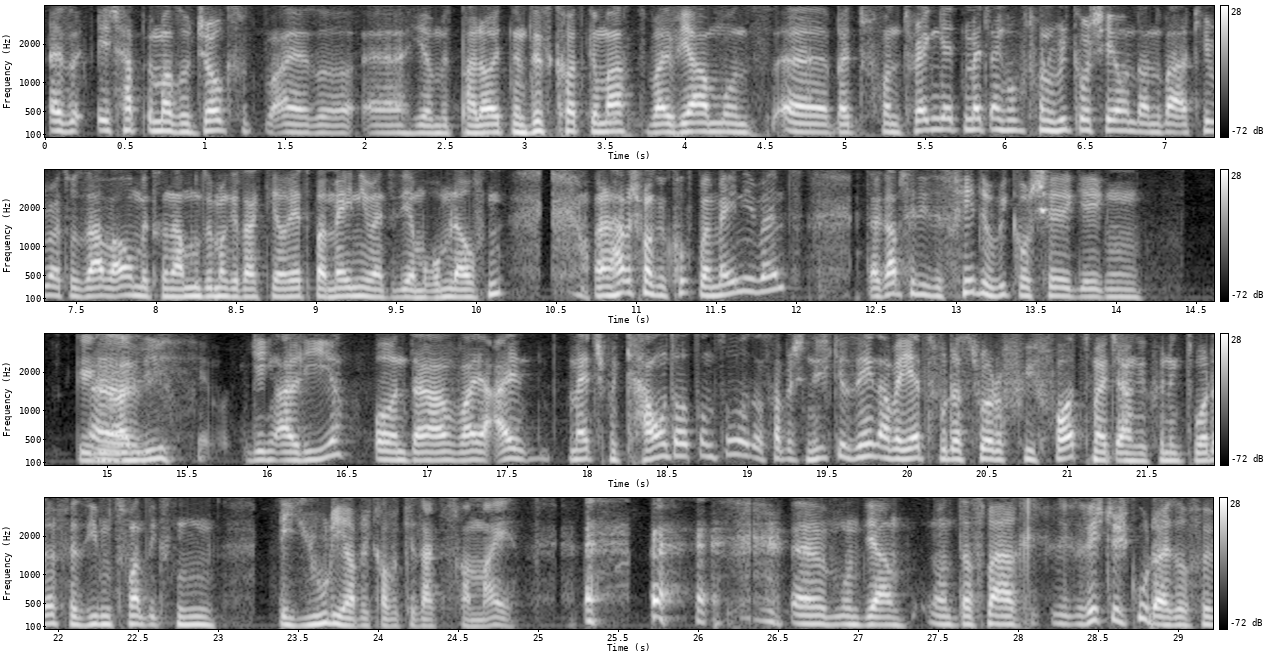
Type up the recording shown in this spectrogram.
also ich habe immer so Jokes mit, also, äh, hier mit ein paar Leuten im Discord gemacht, weil wir haben uns äh, bei, von Dragon Gate Match angeguckt von Ricochet und dann war Akira Tozawa auch mit drin, haben uns immer gesagt, ja jetzt bei Main Event sind die am rumlaufen. Und dann habe ich mal geguckt bei Main Event, da gab es ja diese Fehde Ricochet gegen Gegen äh, Ali. Gegen Ali. Und da war ja ein Match mit Countout und so. Das habe ich nicht gesehen. Aber jetzt, wo das Tour of Free Forts Match angekündigt wurde, für 27. Juli, habe ich glaube ich gesagt, das war Mai. ähm, und ja, und das war richtig gut. Also, für,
